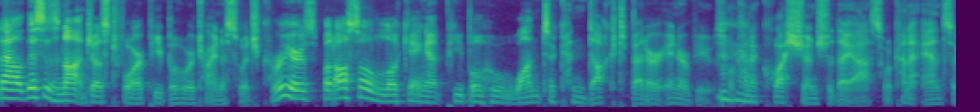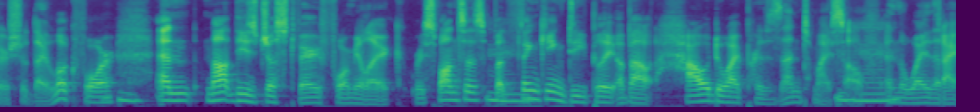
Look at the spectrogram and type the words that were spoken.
Now, this is not just for people who are trying to switch careers, but also looking at people who want to conduct better interviews. What kind of questions should they ask? What kind of answers should they look for? And not these just very formulaic responses, but thinking deeply about how do I present myself in the way that I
